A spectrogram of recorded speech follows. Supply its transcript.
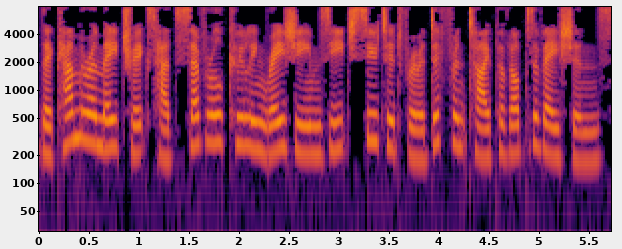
The camera matrix had several cooling regimes each suited for a different type of observations.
